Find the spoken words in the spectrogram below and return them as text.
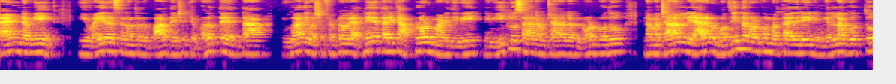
ಪ್ಯಾಂಡಮಿಕ್ ಈ ವೈರಸ್ ಅನ್ನೋಂಥದ್ದು ಭಾರತ ದೇಶಕ್ಕೆ ಬರುತ್ತೆ ಅಂತ ಯುಗಾದಿ ವರ್ಷ ಫೆಬ್ರವರಿ ಹದಿನೈದನೇ ತಾರೀಕು ಅಪ್ಲೋಡ್ ಮಾಡಿದೀವಿ. ನೀವು ಈಗಲೂ ಸಹ ನಮ್ಮ ಚಾನಲಲ್ಲಿ ನೋಡ್ಬೋದು. ನಮ್ಮ ಚಾನಲಲ್ಲಿ ಯಾರ್ಯಾರು ಮೊದಲಿಂದ ನೋಡ್ಕೊಂಡು ಬರ್ತಾ ಇದ್ದೀರಿ ನಿಮ್ಗೆಲ್ಲ ಗೊತ್ತು.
